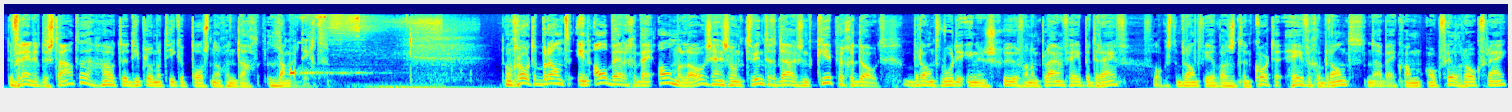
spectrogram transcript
De Verenigde Staten houdt de diplomatieke post nog een dag langer dicht. Door een grote brand in Albergen bij Almelo zijn zo'n 20.000 kippen gedood. Brand woedde in een schuur van een pluimveebedrijf. Volgens de brandweer was het een korte, hevige brand. Daarbij kwam ook veel rook vrij.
